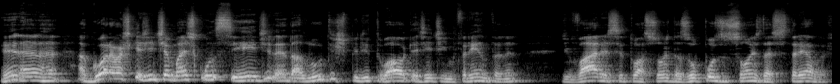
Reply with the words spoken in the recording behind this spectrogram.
É, né? Agora eu acho que a gente é mais consciente né, da luta espiritual que a gente enfrenta, né? de várias situações, das oposições das trevas.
